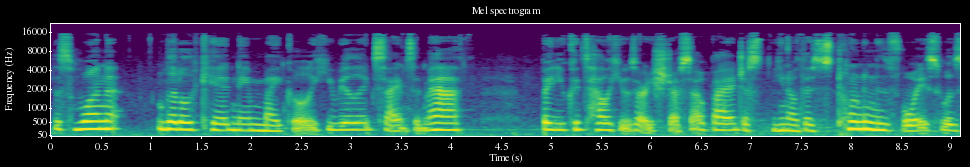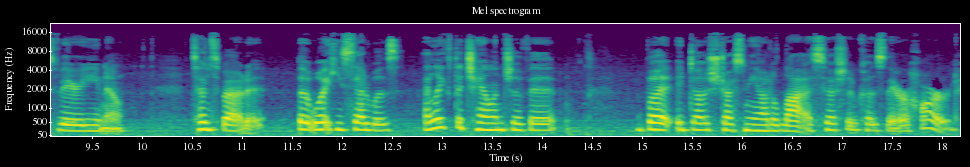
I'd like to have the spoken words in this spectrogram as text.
This one little kid named Michael, he really liked science and math, but you could tell he was already stressed out by it. Just, you know, this tone in his voice was very, you know, tense about it. But what he said was, I like the challenge of it, but it does stress me out a lot, especially because they are hard.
